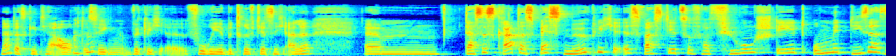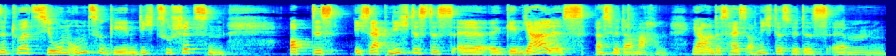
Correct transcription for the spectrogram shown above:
Ne? Das geht ja auch. Mhm. Deswegen wirklich, äh, Furie betrifft jetzt nicht alle. Ähm, dass es gerade das Bestmögliche ist, was dir zur Verfügung steht, um mit dieser Situation umzugehen, dich zu schützen. ob das, ich sag nicht, dass das äh, genial ist, was mhm. wir da machen. Ja, und das heißt auch nicht, dass wir das ähm,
